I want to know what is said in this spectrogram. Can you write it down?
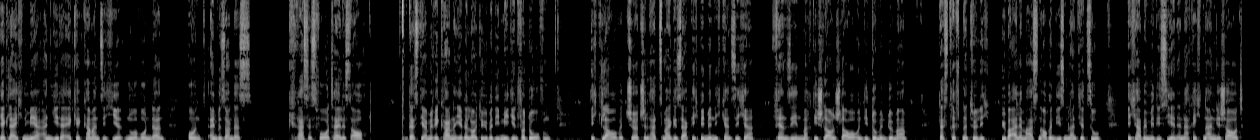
dergleichen mehr. An jeder Ecke kann man sich hier nur wundern. Und ein besonders krasses Vorurteil ist auch, dass die Amerikaner ihre Leute über die Medien verdoven. Ich glaube, Churchill hat es mal gesagt, ich bin mir nicht ganz sicher, Fernsehen macht die Schlauen schlauer und die Dummen dümmer. Das trifft natürlich über alle Maßen auch in diesem Land hierzu. Ich habe mir die CNN-Nachrichten angeschaut,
